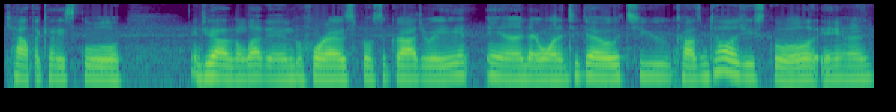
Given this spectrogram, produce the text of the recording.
Catholic high school in 2011 before I was supposed to graduate, and I wanted to go to cosmetology school, and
